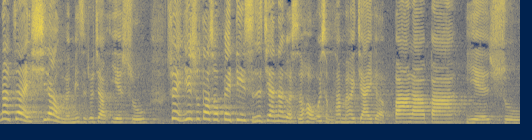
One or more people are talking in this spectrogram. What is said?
那在希腊文的名字就叫耶稣，所以耶稣到时候被钉十字架那个时候，为什么他们会加一个巴拉巴耶稣？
